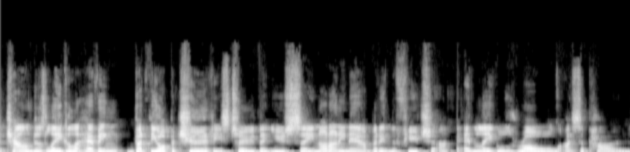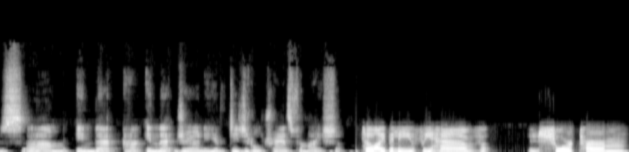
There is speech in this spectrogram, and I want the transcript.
the challenges legal are having, but the opportunities too that you see not only now but in the future, and legal's role, I suppose, um, in that uh, in that journey of digital transformation. So I believe we have short term,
